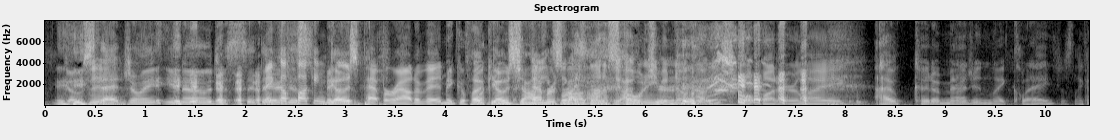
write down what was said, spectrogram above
ghost Yeah. that joint you know just sit there Make a just, fucking make ghost a- pepper out of it. make a Put fucking ghost Johnny pepper spice. Bravo honestly i wouldn't even know how you sculpt butter like i could imagine like clay just like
